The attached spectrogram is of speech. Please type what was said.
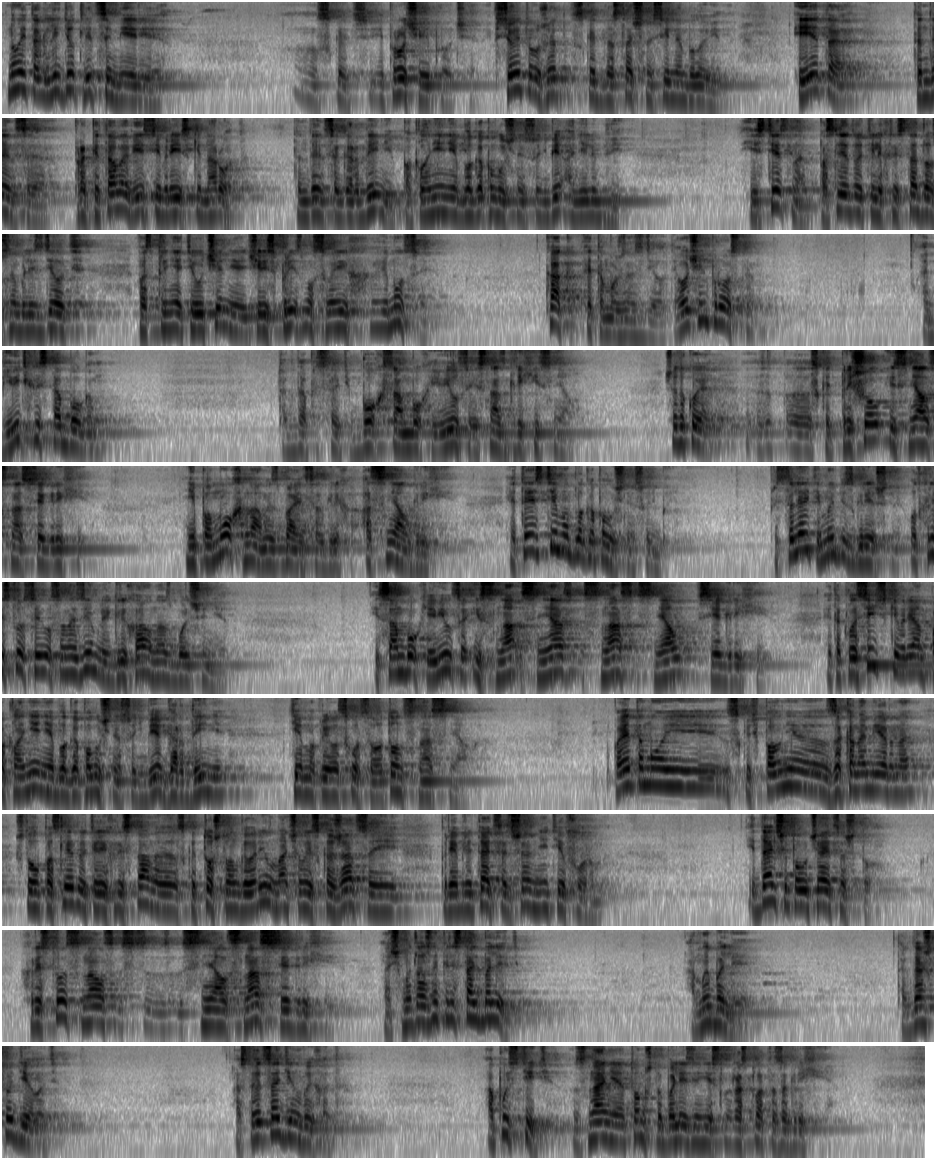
Ну и так идет лицемерие, сказать, и прочее, и прочее. Все это уже, так сказать, достаточно сильно было видно. И эта тенденция пропитала весь еврейский народ. Тенденция гордыни, поклонения благополучной судьбе, а не любви. Естественно, последователи Христа должны были сделать воспринятие учения через призму своих эмоций. Как это можно сделать? Очень просто. Объявить Христа Богом. Тогда, представьте, Бог, сам Бог явился и с нас грехи снял. Что такое, э, сказать, пришел и снял с нас все грехи? Не помог нам избавиться от греха, а снял грехи. Это есть тема благополучной судьбы. Представляете, мы безгрешны. Вот Христос явился на землю, и греха у нас больше нет. И сам Бог явился и с нас, снял, с нас снял все грехи. Это классический вариант поклонения благополучной судьбе, гордыне, тема превосходства. Вот Он с нас снял. Поэтому и, сказать, вполне закономерно что у последователей Христа, э, сказать, то, что он говорил, начало искажаться и приобретать совершенно не те формы. И дальше получается что? Христос снял, снял с нас все грехи. Значит, мы должны перестать болеть. А мы болеем. Тогда что делать? Остается один выход. Опустить знание о том, что болезнь есть расплата за грехи.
